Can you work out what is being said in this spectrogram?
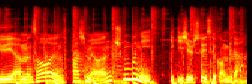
유의하면서 연습하시면 충분히 익히실 수 있을 겁니다.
